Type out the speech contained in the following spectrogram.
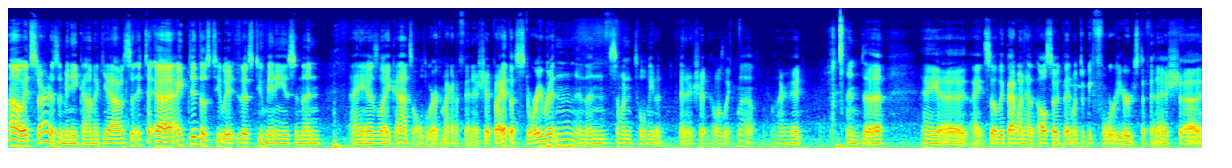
Oh, it started as a mini comic. Yeah, I was. It took, uh, I did those two those two minis, and then I was like, ah, it's old work. I'm not gonna finish it. But I had the story written, and then someone told me to finish it. I was like, well, all right. And uh, I, uh, I so like that one also that one took me four years to finish. Uh,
